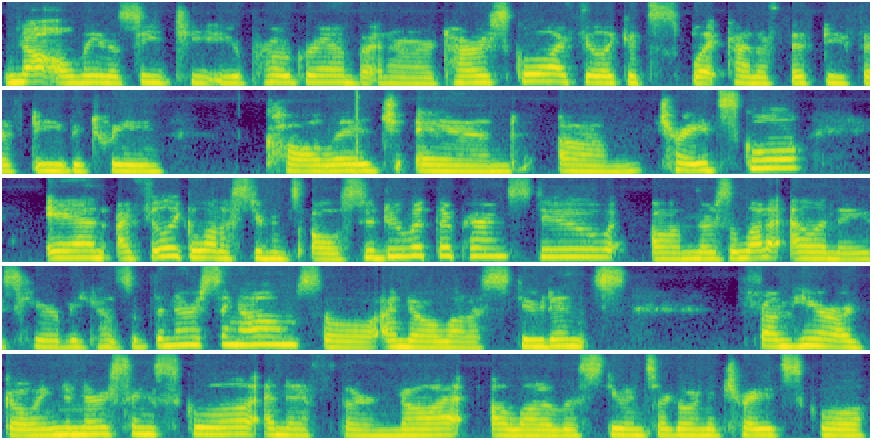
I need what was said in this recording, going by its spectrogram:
not only in the CTE program, but in our entire school, I feel like it's split kind of 50 50 between college and um, trade school. and I feel like a lot of students also do what their parents do. Um, there's a lot of LNAs here because of the nursing home. So I know a lot of students from here are going to nursing school. And if they're not, a lot of the students are going to trade school,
